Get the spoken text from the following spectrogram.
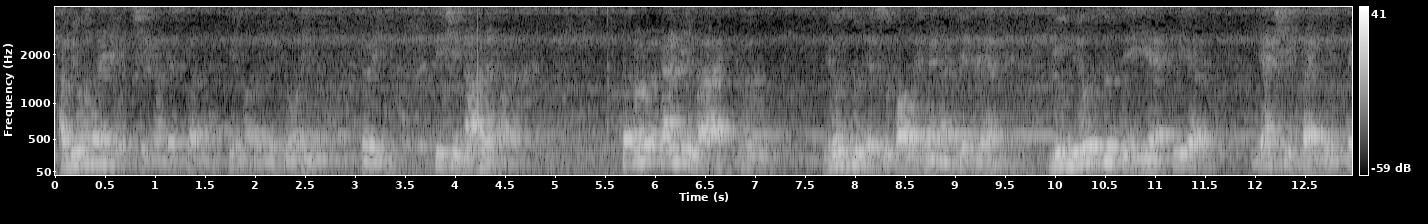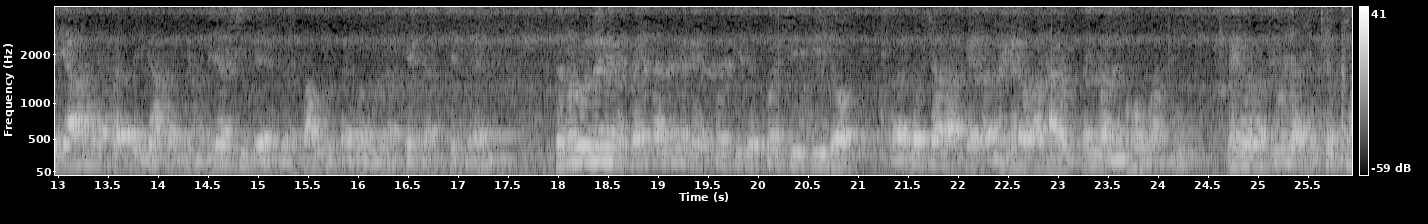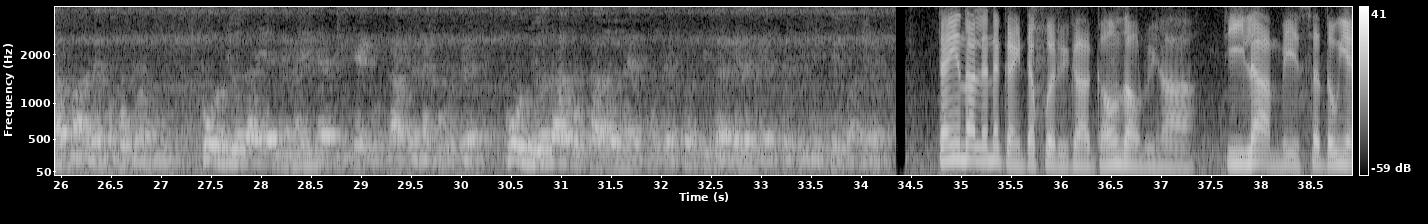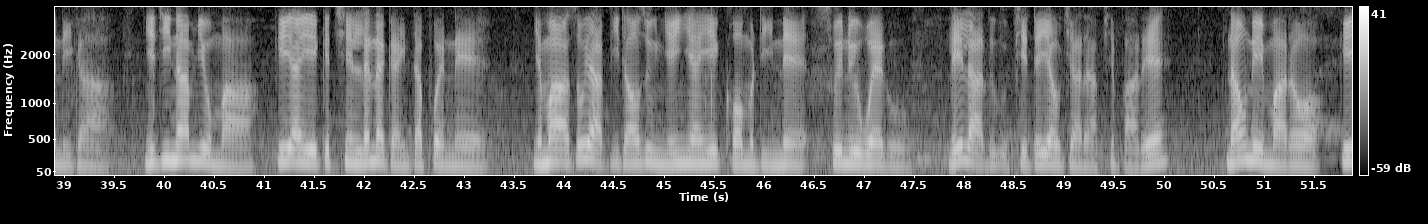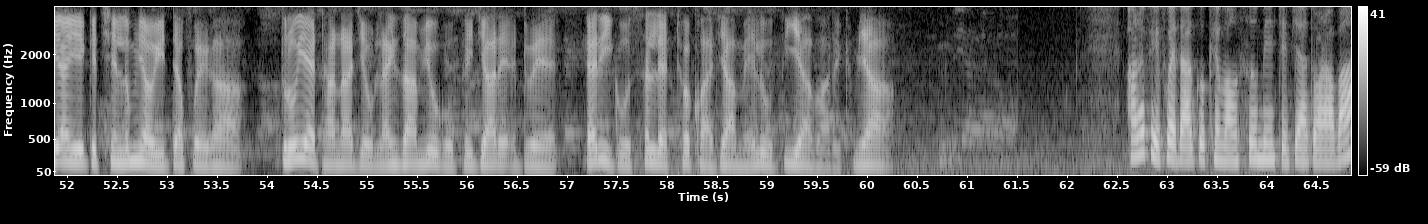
အမျိုးသားရေးကိုအခြေခံတဲ့ပြဿနာဖြစ်ပါတယ်လို့ပြောရင်ပြောရင်သိရှိနားလည်ပါတယ်။ကျွန်တော်တို့တိုင်းပြည်မှာလူမျိုးစုတွေစုပေါင်းနေထိုင်တာဖြစ်တယ်။လူမျိုးစုတွေရဲ့ဒီရရှိပိုင်ခွင့်တရားနဲ့ပတ်သက်ရပိုင်ခွင့်နဲ့ရရှိတဲ့အတွက်တောင်းဆိုတိုက်ပွဲဝင်လာခဲ့တာဖြစ်တယ်။ကျွန်တော်တို့လည်းလည်းပဲတဲ့လည်းလည်းဖွဲ့စည်းလို့ဖွဲ့စည်းပြီးတော့လှုပ်ရှားလာခဲ့တာနိုင်ငံတော်အားကိုတိုင်းပါလည်းမဟုတ်ပါဘူး။နိုင်ငံတော်ဆိုရကိုထုတ်ချမှလည်းမဟုတ်ပါဘူး။ ကိုယ်မျိုးသားရဲ့နိုင်ငံရဲ့တည်ချက်ကိုကာကွယ်နိုင်ဖို့အတွက်ကိုယ်မျိုးသားကိုကာကွယ်နိုင်ဖို့အတွက်ဖွဲ့စည်းလာခဲ့တဲ့ဖွဲ့စည်းနေဖြစ်ပါတယ်။တိုင်းရင်းသားလက်နက်ကင်တပ်ဖွဲ့တွေကခေါင်းဆောင်တွေဟာဒီလမေ23ရက်နေ့ကမြကြီးနားမြို့မှာ KIA ကချင်လက်နက်ကင်တပ်ဖွဲ့နဲ့မြန်မာအစိုးရပြည်ထောင်စုငြိမ်းချမ်းရေးကော်မတီနဲ့ဆွေးနွေးပွဲကိုလေးလာသူအဖြစ်တက်ရောက်ကြတာဖြစ်ပါတယ်။နောက်နေ့မှာတော့ KIA ကချင်လွတ်မြောက်ရေးတပ်ဖွဲ့က သူတို့ရဲ့ဌာနချုပ်လိုင်ဇာမြို့ကိုဖိတ်ကြားတဲ့အတွက်အဲ့ဒီကိုဆက်လက်ထွက်ခွာကြမယ်လို့သိရပါတယ်ခင်ဗျာ။ RFA ဖွဲ့သားကိုခင်မောင်စိုးမင်းတင်ပြသွားတာပါ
